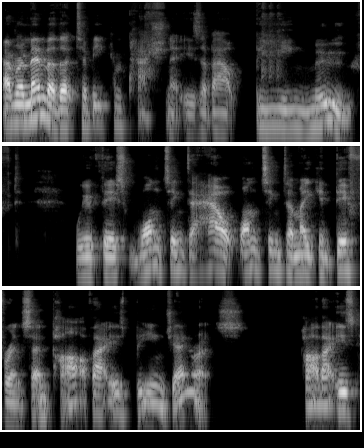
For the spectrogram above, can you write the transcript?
And remember that to be compassionate is about being moved with this wanting to help, wanting to make a difference. And part of that is being generous. Part of that is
